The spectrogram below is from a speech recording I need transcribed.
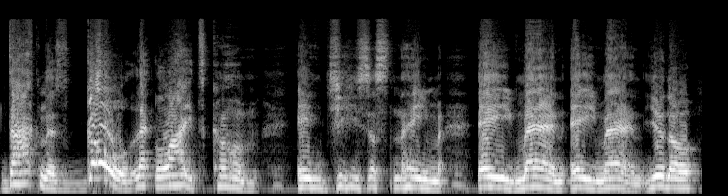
Darkness, go, let light come in Jesus' name. Amen. Amen. You know,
